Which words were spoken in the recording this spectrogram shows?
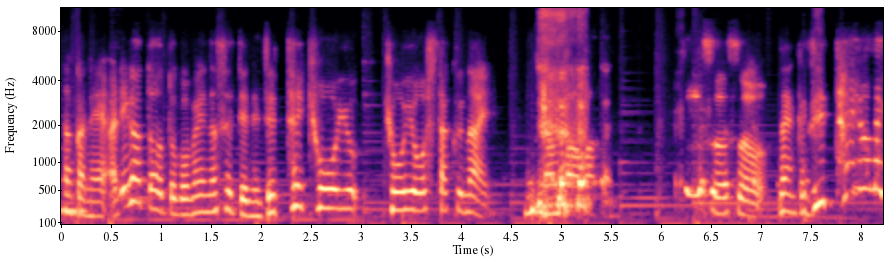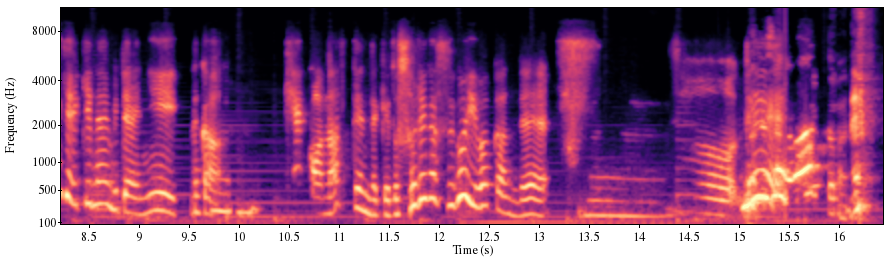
なんかね、ありがとうとごめんなさいってね絶対強要強要したくない。ナンバーワン そうそうなんか絶対言わなきゃいけないみたいになんか、うん、結構なってんだけどそれがすごい違和感で、うん、そう。でとかね。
